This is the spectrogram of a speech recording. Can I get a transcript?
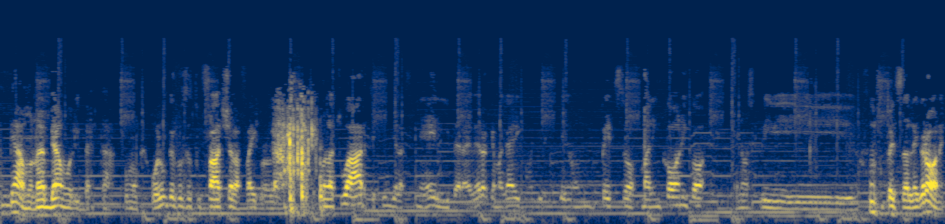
Abbiamo, noi abbiamo libertà, comunque qualunque cosa tu faccia la fai con la, con la tua arte, quindi alla fine è libera. È vero che magari come dire, ti chiedono un pezzo malinconico e non scrivi un pezzo allegrone,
